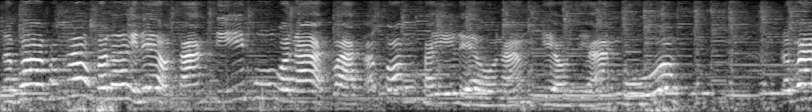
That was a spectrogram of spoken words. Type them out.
แต่ว่าพระเข้าก็เลยแล้วสารสีผู้วนาดวาดอักษรใส่แล้วนางแก้วเสียอันดูแล้วว่า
